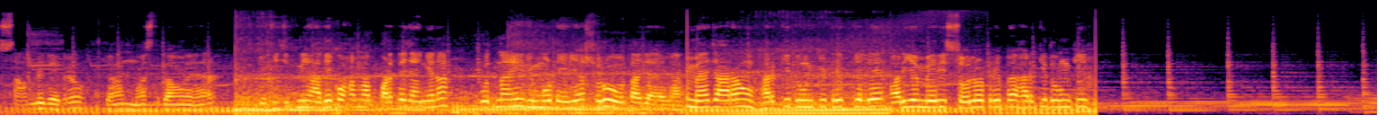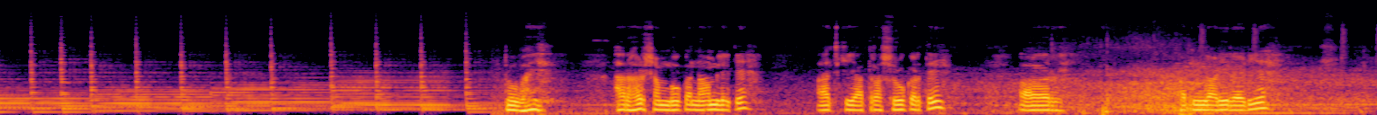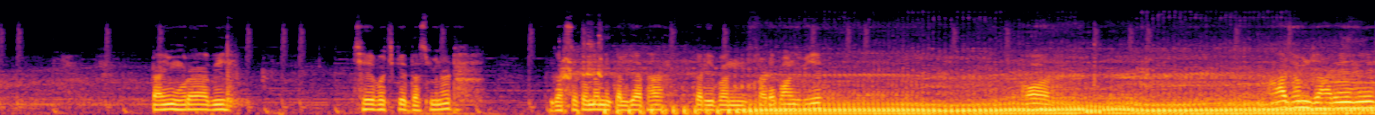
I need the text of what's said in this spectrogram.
सामने देख रहे हो, क्या मस्त गाँव है यार। क्योंकि जितनी आगे को हम अब पढ़ते जाएँगे ना, उतना ही रिमोट एरिया शुरू होता जाएगा। मैं जा रहा हूँ हर की दून की ट्रिप के लिए, और ये मेरी सोलो ट्रिप है हर की दून की। तो भाई, हर हर शंभू का नाम लेके आज की यात्रा शुरू करते हैं, और अपनी गाड़ी रेडी है। टाइम हो रहा है अभी छः बज के दस मिनट। घर से तो मैं निकल गया था करीबन साढ़े पाँच बजे। और आज हम जा रहे हैं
